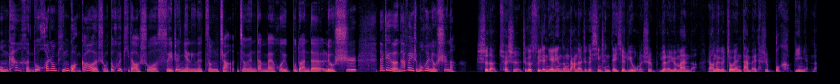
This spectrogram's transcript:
我们看很多化妆品广告的时候，都会提到说，随着年龄的增长，胶原蛋白会不断的流失。那这个它为什么会流失呢？是的，确实，这个随着年龄增大呢，这个新陈代谢率我们是越来越慢的，然后那个胶原蛋白它是不可避免的。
